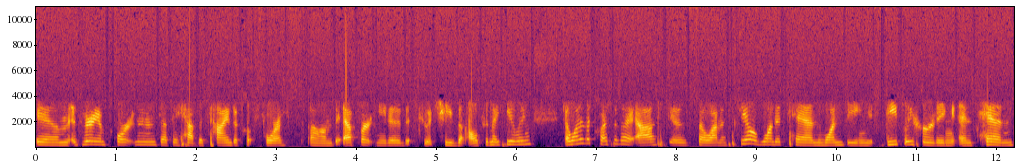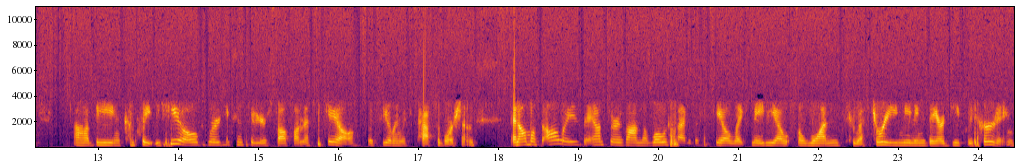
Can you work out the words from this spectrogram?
Um, it's very important that they have the time to put forth um, the effort needed to achieve the ultimate healing. And one of the questions I ask is so on a scale of 1 to 10, 1 being deeply hurting and 10 uh, being completely healed, where do you consider yourself on a scale with dealing with past abortion? And almost always the answer is on the low side of the scale, like maybe a, a 1 to a 3, meaning they are deeply hurting.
